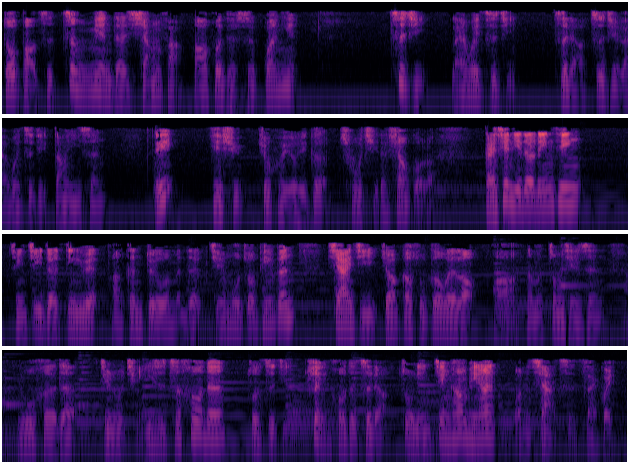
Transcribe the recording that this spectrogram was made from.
多保持正面的想法啊，或者是观念，自己来为自己治疗，自己来为自己当医生，诶，也许就会有一个出奇的效果了。感谢你的聆听，请记得订阅啊，跟对我们的节目做评分。下一集就要告诉各位喽啊，那么钟先生如何的进入潜意识之后呢，做自己最后的治疗，祝您健康平安，我们下次再会。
